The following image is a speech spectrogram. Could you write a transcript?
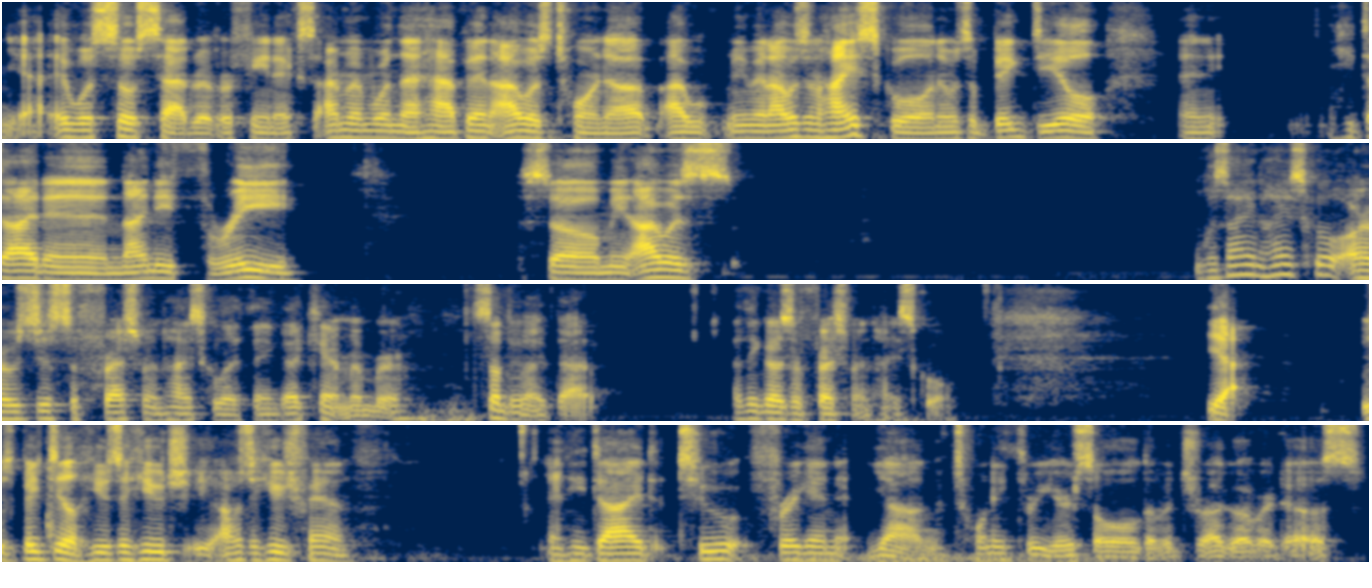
Yeah, it was so sad, River Phoenix. I remember when that happened. I was torn up. I, I mean, I was in high school, and it was a big deal. And he died in '93. So I mean, I was was I in high school or I was just a freshman in high school? I think I can't remember something like that. I think I was a freshman in high school. Yeah, it was a big deal. He was a huge. I was a huge fan, and he died too friggin' young, 23 years old of a drug overdose.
